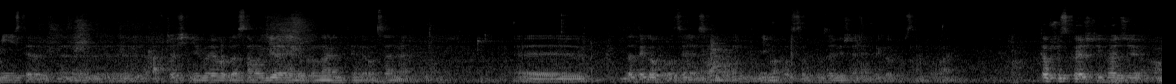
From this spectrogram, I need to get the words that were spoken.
Minister, e, a wcześniej wojewoda samodzielnie dokonali tej oceny. E, Dlatego w ocenie sądu nie ma podstaw do zawieszenia tego postępowania. To wszystko jeśli chodzi o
